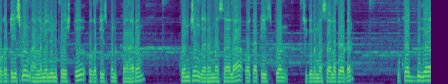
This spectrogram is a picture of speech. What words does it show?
ఒక టీ స్పూన్ అల్లం వెల్లుల్లి పేస్ట్ ఒక టీ స్పూన్ కారం కొంచెం గరం మసాలా ఒక టీ స్పూన్ చికెన్ మసాలా పౌడర్ కొద్దిగా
